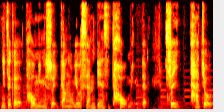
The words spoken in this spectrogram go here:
你这个透明水缸哦，有三边是透明的，所以他就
